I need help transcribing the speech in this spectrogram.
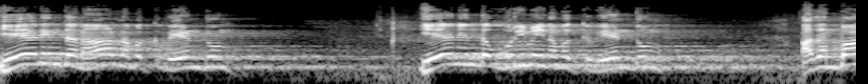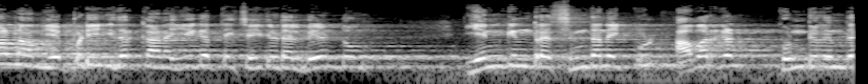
ஏன் இந்த நாள் நமக்கு வேண்டும்? ஏன் இந்த உரிமை நமக்கு வேண்டும்? அதன்பால் நாம் எப்படி இதற்கான ஈகத்தை செய்திடல் வேண்டும் என்கின்ற சிந்தனைக்குள் அவர்கள் கொண்டிருந்த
